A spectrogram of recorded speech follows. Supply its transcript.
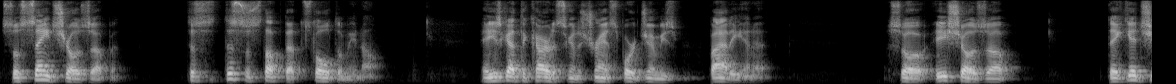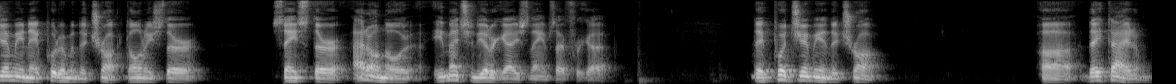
So Saint shows up. And this this is stuff that's told to me now. And he's got the car that's going to transport Jimmy's body in it. So he shows up. They get Jimmy and they put him in the trunk. Tony's there, Saint's there. I don't know. He mentioned the other guys' names. I forgot. They put Jimmy in the trunk. Uh, they tied him.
